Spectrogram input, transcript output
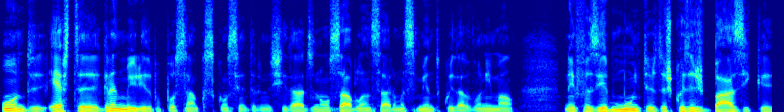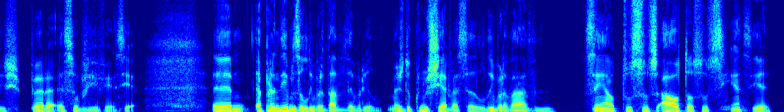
onde esta grande maioria da população que se concentra nas cidades não sabe lançar uma semente de cuidado do animal, nem fazer muitas das coisas básicas para a sobrevivência. Um, aprendemos a liberdade de abril, mas do que nos serve essa liberdade sem a autossuficiência de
